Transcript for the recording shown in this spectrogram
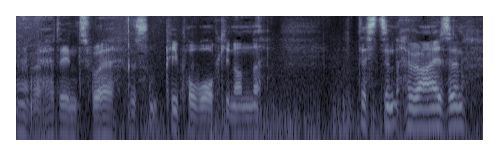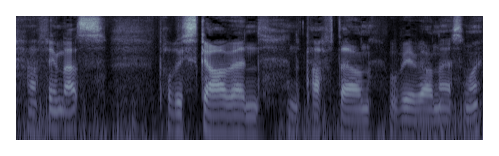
And then we're heading to where there's some people walking on the distant horizon. I think that's probably Scar End and the path down will be around there somewhere.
